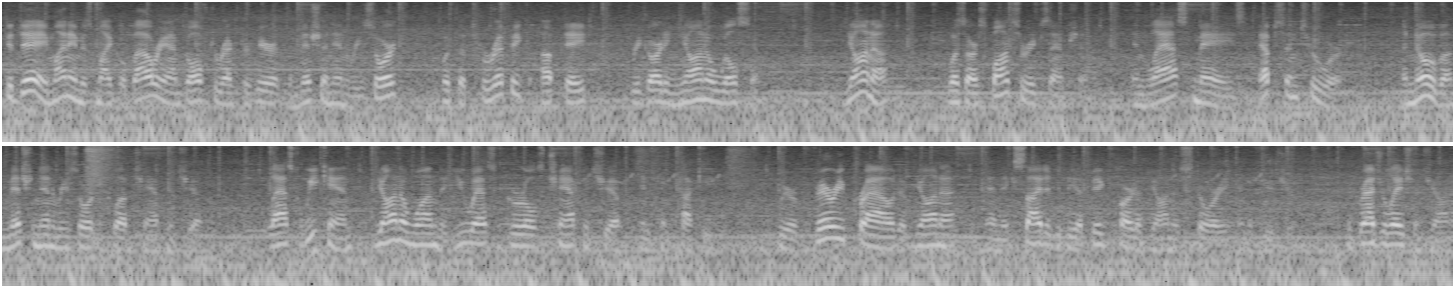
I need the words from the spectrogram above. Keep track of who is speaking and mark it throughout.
Speaker 1: Good day, my name is Michael Bowery. I'm golf director here at the Mission Inn Resort with a terrific update regarding Yana Wilson. Yana was our sponsor exemption in last May's Epson Tour, Anova Mission Inn Resort Club Championship. Last weekend, Yana won the U.S. Girls Championship in Kentucky. We are very proud of Yana and excited to be a big part of Yana's story in the future. Congratulations, Yana.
